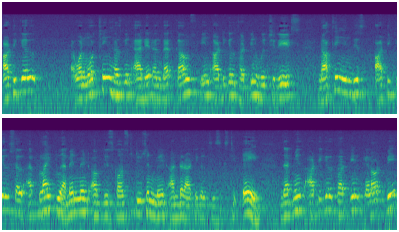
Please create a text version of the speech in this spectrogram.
article one more thing has been added and that comes in article 13 which reads nothing in this article shall apply to amendment of this constitution made under article 368 that means article 13 cannot be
